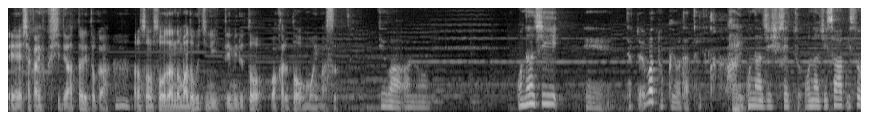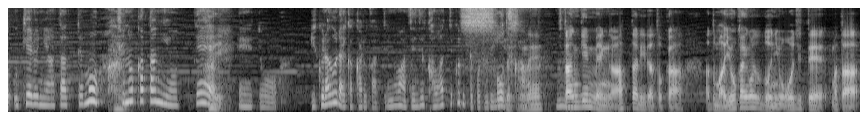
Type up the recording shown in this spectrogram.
えー、社会福祉であったりとか、うん、あの、その相談の窓口に行ってみるとわかると思います。では、あの、同じ、えー、例えば特養だったりとか、はい、同じ施設、同じサービスを受けるにあたっても、はい、その方によって、はい、えっ、ー、と、いくらぐらいかかるかっていうのは全然変わってくるってことでいいですか？そうですね。負担減免があったりだとか、うん、あとまあ、要介護度に応じて、また、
